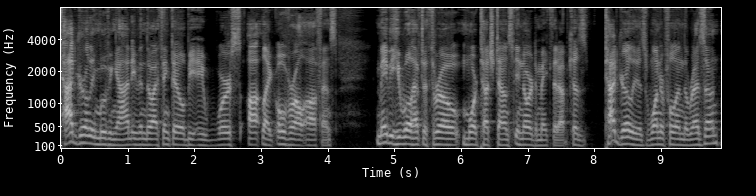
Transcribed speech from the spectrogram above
Todd Gurley moving on, even though I think there will be a worse like overall offense, maybe he will have to throw more touchdowns in order to make that up because Todd Gurley is wonderful in the red zone,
